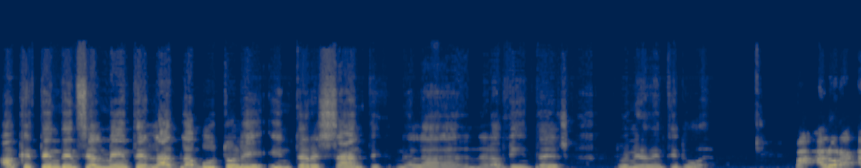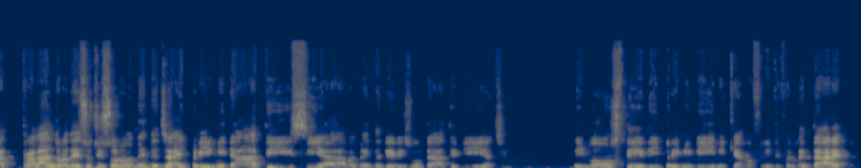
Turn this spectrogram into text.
anche tendenzialmente, la, la butto lì, interessanti nella, nella vintage 2022. Ma allora, tra l'altro adesso ci sono ovviamente già i primi dati, sia ovviamente dei risultati di, dei mosti e dei primi vini che hanno finito di fermentare,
